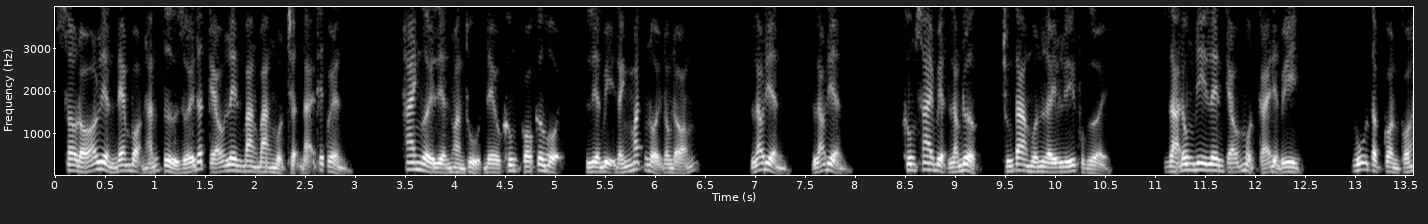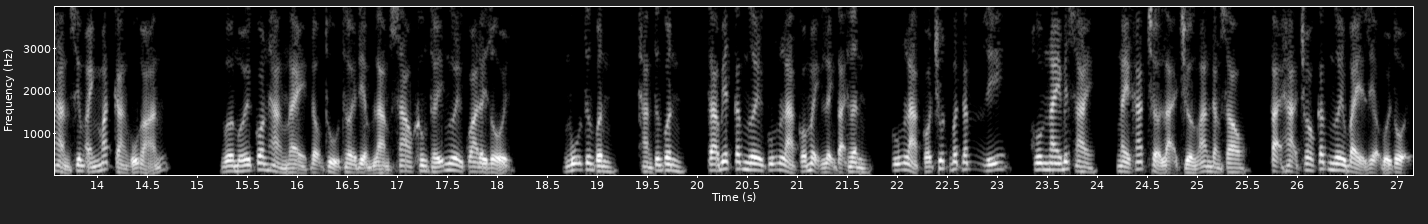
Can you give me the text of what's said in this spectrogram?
Sau đó liền đem bọn hắn từ dưới đất kéo lên bang bang một trận đại thiết quyền. Hai người liền hoàn thủ đều không có cơ hội, liền bị đánh mắt nổi đom đóm. Lão điển lão điển, không sai biệt lắm được, chúng ta muốn lấy lý phục người. Giả đông đi lên kéo một cái để bi. Ngũ tập còn có hàn xiêm ánh mắt càng cú hoán. Vừa mới con hàng này động thủ thời điểm làm sao không thấy ngươi qua đây rồi? Ngũ tương quân, hàn tương quân, ta biết các ngươi cũng là có mệnh lệnh tại thân, cũng là có chút bất đắc dĩ, hôm nay biết sai, ngày khác trở lại trường an đằng sau tại hạ cho các ngươi bày rượu bồi tội,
